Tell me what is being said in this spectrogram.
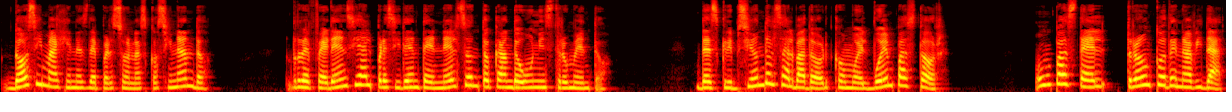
Dos imágenes de personas cocinando. Referencia al presidente Nelson tocando un instrumento. Descripción del Salvador como el buen pastor. Un pastel tronco de Navidad.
